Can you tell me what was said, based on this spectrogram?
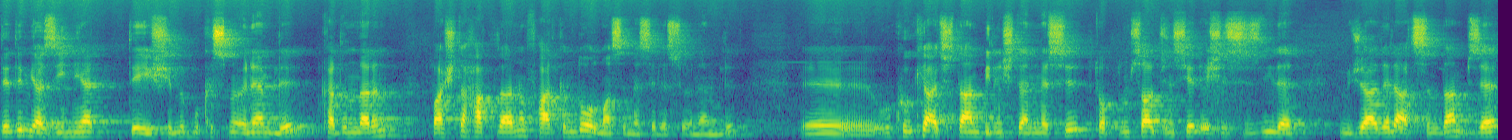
Dedim ya zihniyet değişimi bu kısmı önemli. Kadınların başta haklarının farkında olması meselesi önemli. Hukuki açıdan bilinçlenmesi, toplumsal cinsiyet eşitsizliğiyle mücadele açısından bize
